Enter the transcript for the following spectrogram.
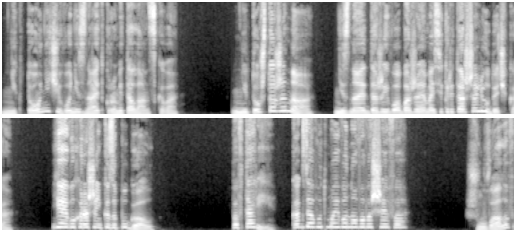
«Никто ничего не знает, кроме Таланского. Не то что жена, не знает даже его обожаемая секретарша Людочка. Я его хорошенько запугал. Повтори, как зовут моего нового шефа? Шувалов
